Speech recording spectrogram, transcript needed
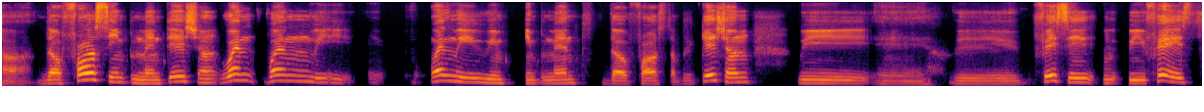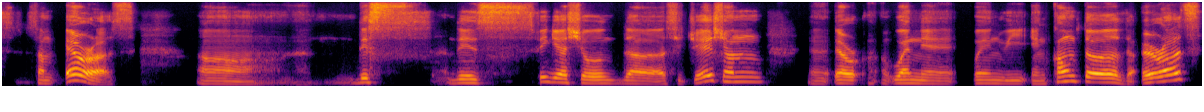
uh, the first implementation, when when we when we implement the first application, we uh, we face we face some errors. Uh, this this figure shows the situation uh, er when uh, when we encounter the errors.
